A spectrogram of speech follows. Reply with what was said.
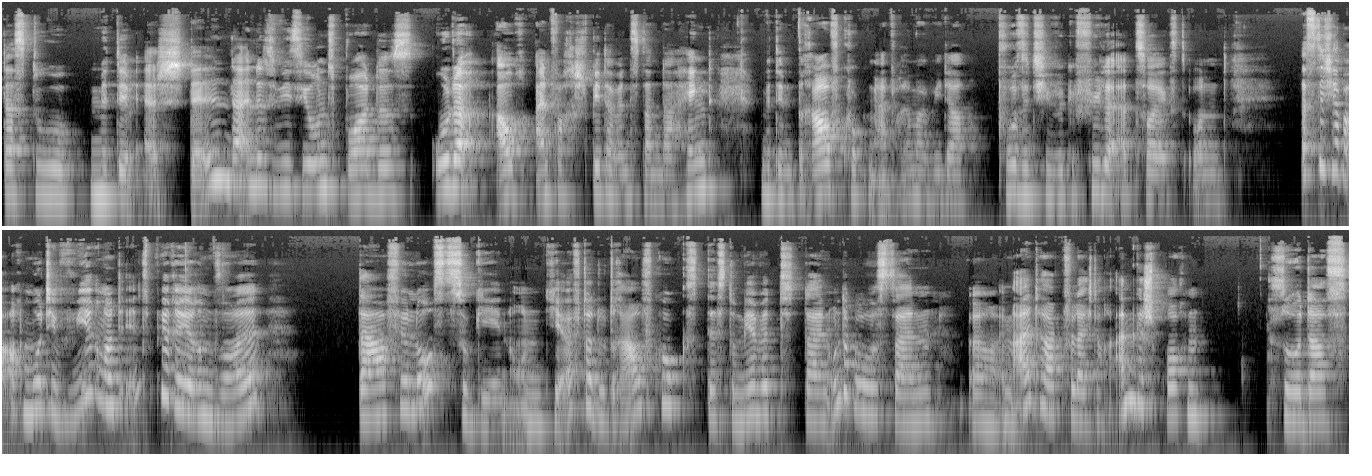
dass du mit dem Erstellen deines Visionsboardes oder auch einfach später, wenn es dann da hängt, mit dem Draufgucken einfach immer wieder positive Gefühle erzeugst und es dich aber auch motivieren und inspirieren soll, dafür loszugehen. Und je öfter du drauf guckst, desto mehr wird dein Unterbewusstsein äh, im Alltag vielleicht auch angesprochen, so dass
